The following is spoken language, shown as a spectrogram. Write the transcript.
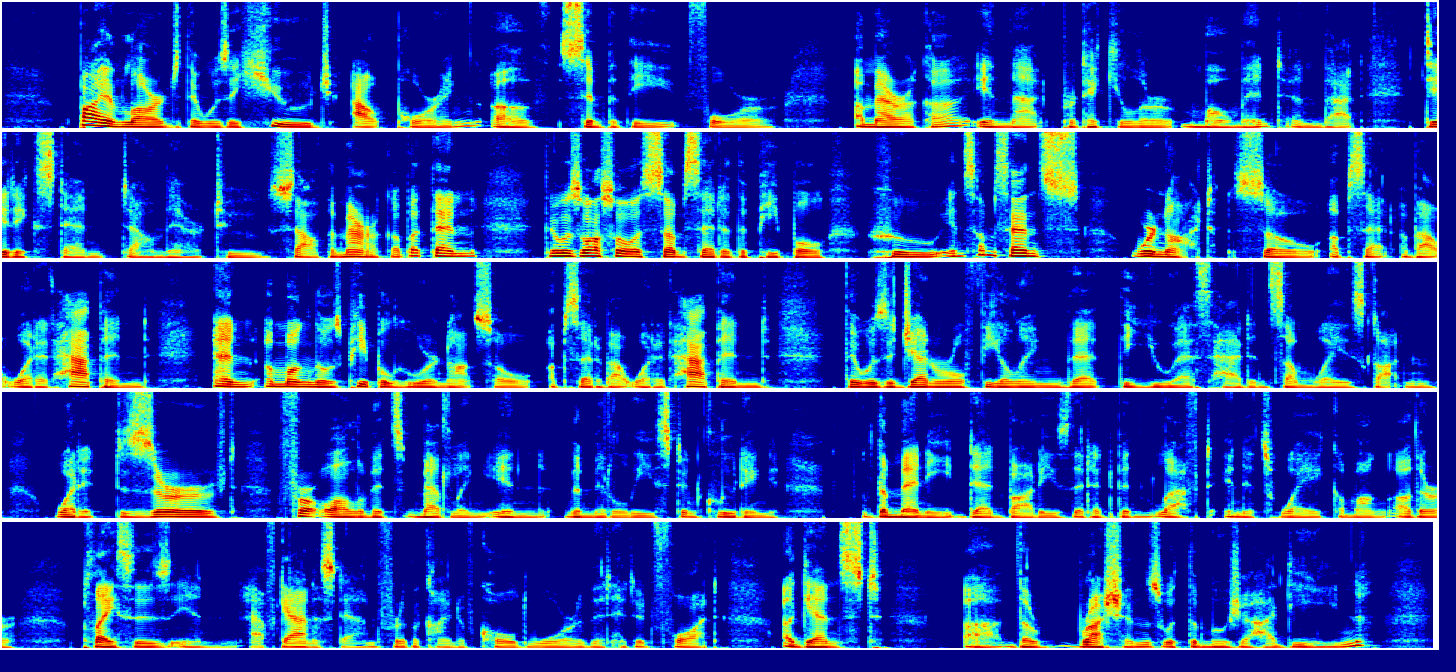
by and large there was a huge outpouring of sympathy for America in that particular moment, and that did extend down there to South America. But then there was also a subset of the people who, in some sense, were not so upset about what had happened. And among those people who were not so upset about what had happened, there was a general feeling that the U.S. had in some ways gotten what it deserved for all of its meddling in the Middle East, including the many dead bodies that had been left in its wake, among other places in Afghanistan, for the kind of Cold War that it had fought against uh, the Russians with the Mujahideen,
